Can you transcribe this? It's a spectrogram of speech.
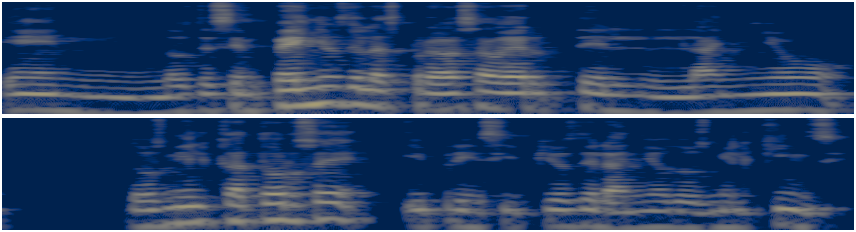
en los desempeños de las pruebas a ver del año 2014 y principios del año 2015.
